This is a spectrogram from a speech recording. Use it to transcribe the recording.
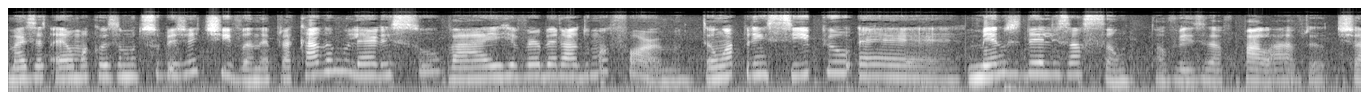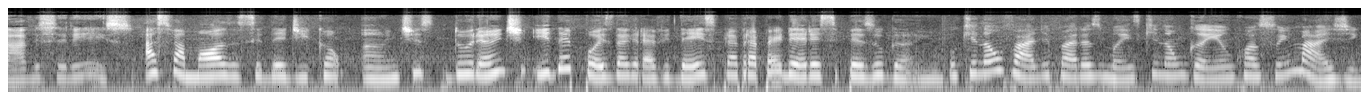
Mas é, é uma coisa muito subjetiva, né? Para cada mulher isso vai reverberar de uma forma. Então, a princípio, é menos idealização. Talvez a palavra-chave seria isso. As famosas se dedicam antes, durante e depois da gravidez para perder esse peso ganho. O que não vale para as mães que não ganham com a sua imagem,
